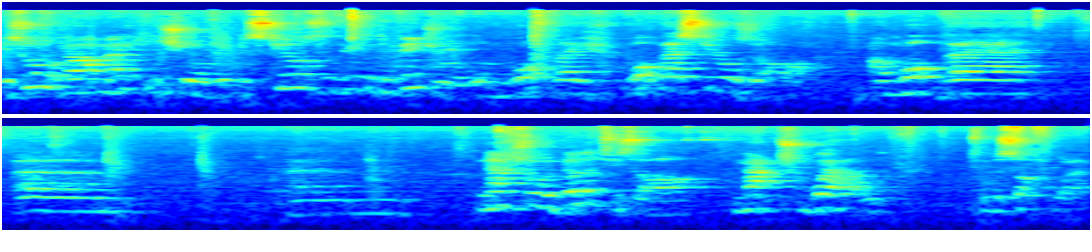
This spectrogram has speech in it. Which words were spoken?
is all about making sure that the skills of the individual and what they what their skills are and what their um, um, natural abilities are match well to the software,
